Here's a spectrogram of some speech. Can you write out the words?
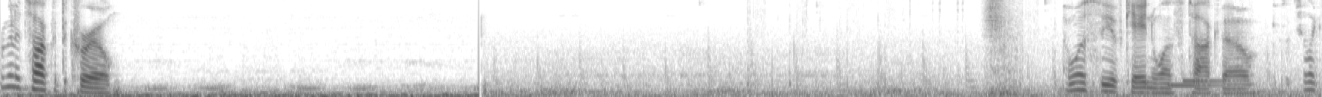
We're gonna talk with the crew. I want to see if Kaidan wants to talk though, because I feel like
